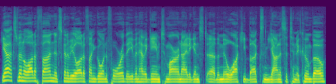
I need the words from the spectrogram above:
Yeah, it's been a lot of fun. It's going to be a lot of fun going forward. They even have a game tomorrow night against uh, the Milwaukee Bucks and Giannis Antetokounmpo.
